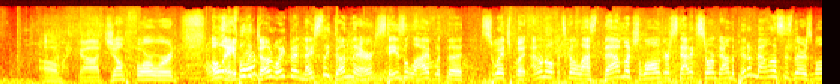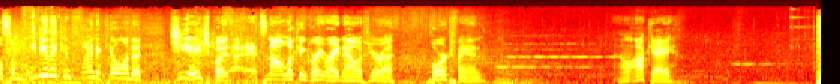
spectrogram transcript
Oh my God! Jump forward. Oh, able to transform? done. Wait, but nicely done there. Stays alive with the switch, but I don't know if it's gonna last that much longer. Static storm down. The pit of malice is there as well, so maybe they can find a kill onto GH, but uh, it's not looking great right now. If you're a Horde fan. Well, okay.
